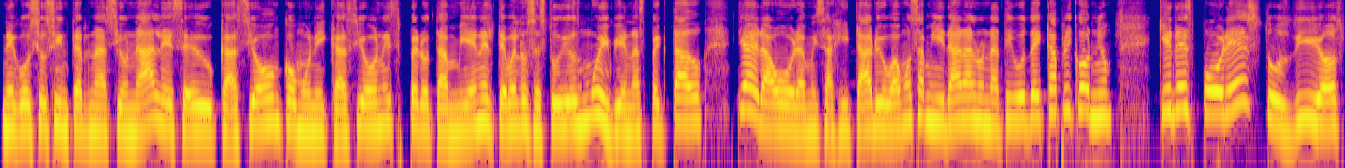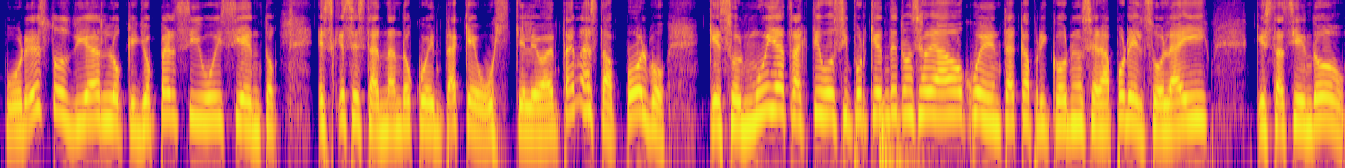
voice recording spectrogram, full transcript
negocios internacionales, educación, comunicaciones, pero también el tema de los estudios muy bien aspectado. Ya era hora, mi Sagitario. Vamos a mirar a los nativos de Capricornio, quienes por estos días, por estos días, lo que yo percibo y siento es que se están dando cuenta que, uy, que levantan hasta polvo, que son muy atractivos. ¿Y por qué antes no se había dado cuenta, Capricornio? ¿Será por el sol ahí que está haciendo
